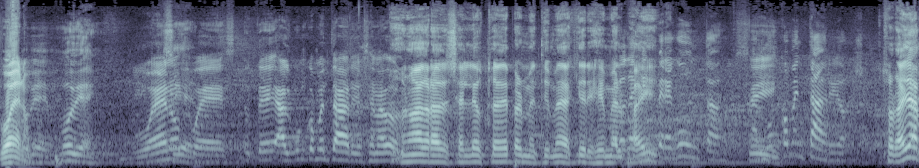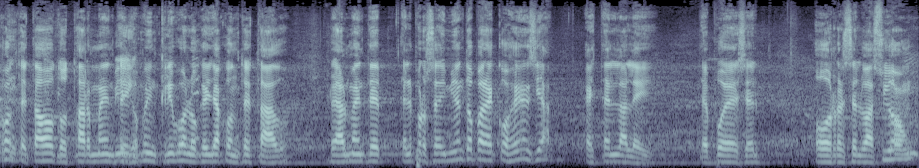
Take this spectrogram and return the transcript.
Bueno. Muy bien. Muy bien. Bueno, pues, ¿usted algún comentario, senador? Bueno, agradecerle a ustedes permitirme de aquí dirigirme al Pero de mi país. pregunta, Sí. ¿algún comentario? Soraya ha contestado totalmente, yo me inscribo en lo que ella ha contestado. Realmente el procedimiento para escogencia está en la ley. Usted puede ser o reservación,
